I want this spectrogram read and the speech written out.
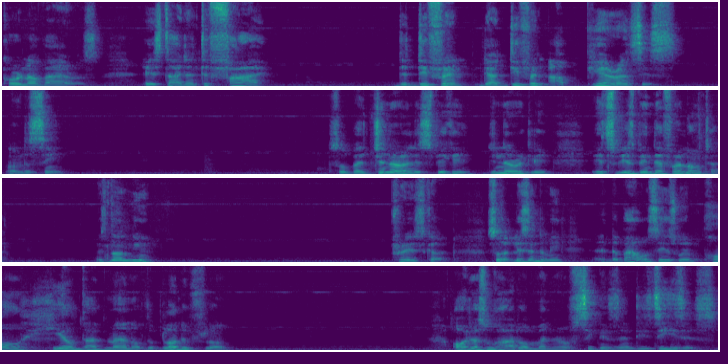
coronavirus, is to identify the different there are different appearances on the scene so but generally speaking generically it's it's been there for a long time it's not new Praise God. So listen to me. And the Bible says when Paul healed that man of the bloody flow, others who had all manner of sicknesses and diseases.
